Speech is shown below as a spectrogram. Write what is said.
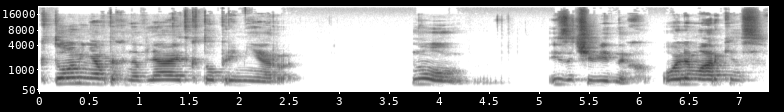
Кто меня вдохновляет, кто пример? Ну, из очевидных. Оля Маркинс,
